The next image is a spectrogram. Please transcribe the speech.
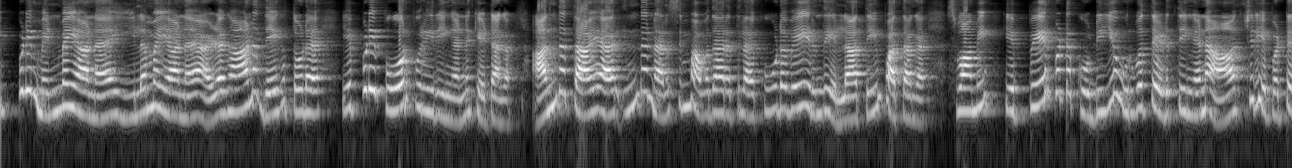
இப்படி மென்மையான இளமையான அழகான தேகத்தோட எப்படி போர் புரியுறீங்கன்னு கேட்டாங்க. அந்த தாயார் இந்த நரசிம்ம அவதாரத்தில் கூடவே இருந்து எல்லாத்தையும் பார்த்தாங்க. சுவாமி எப்பேற்பட்ட கொடிய உருவத்தை எடுத்தீங்கன்னு ஆச்சரியப்பட்டு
